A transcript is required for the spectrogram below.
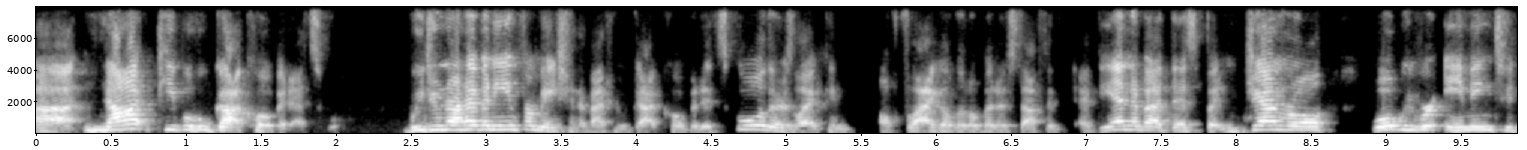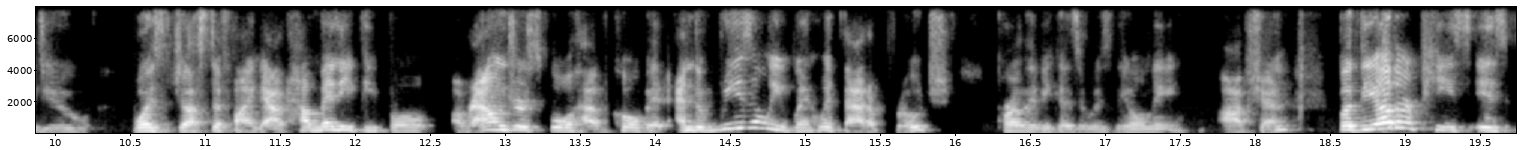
uh, not people who got COVID at school. We do not have any information about who got COVID at school. There's like, I'll flag a little bit of stuff at, at the end about this, but in general, what we were aiming to do was just to find out how many people around your school have COVID. And the reason we went with that approach, partly because it was the only option, but the other piece is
